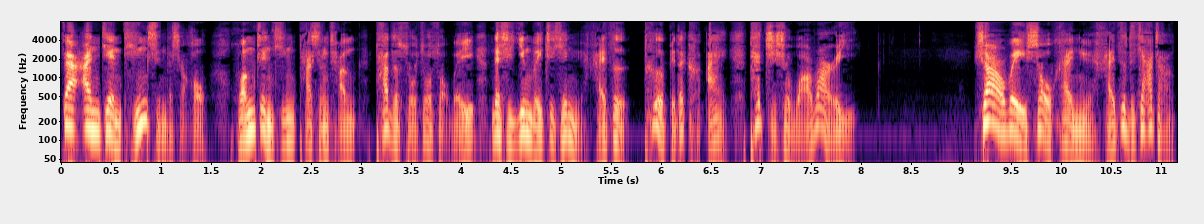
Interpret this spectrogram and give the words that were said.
在案件庭审的时候，黄振兴他声称他的所作所为那是因为这些女孩子特别的可爱，他只是玩玩而已。十二位受害女孩子的家长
